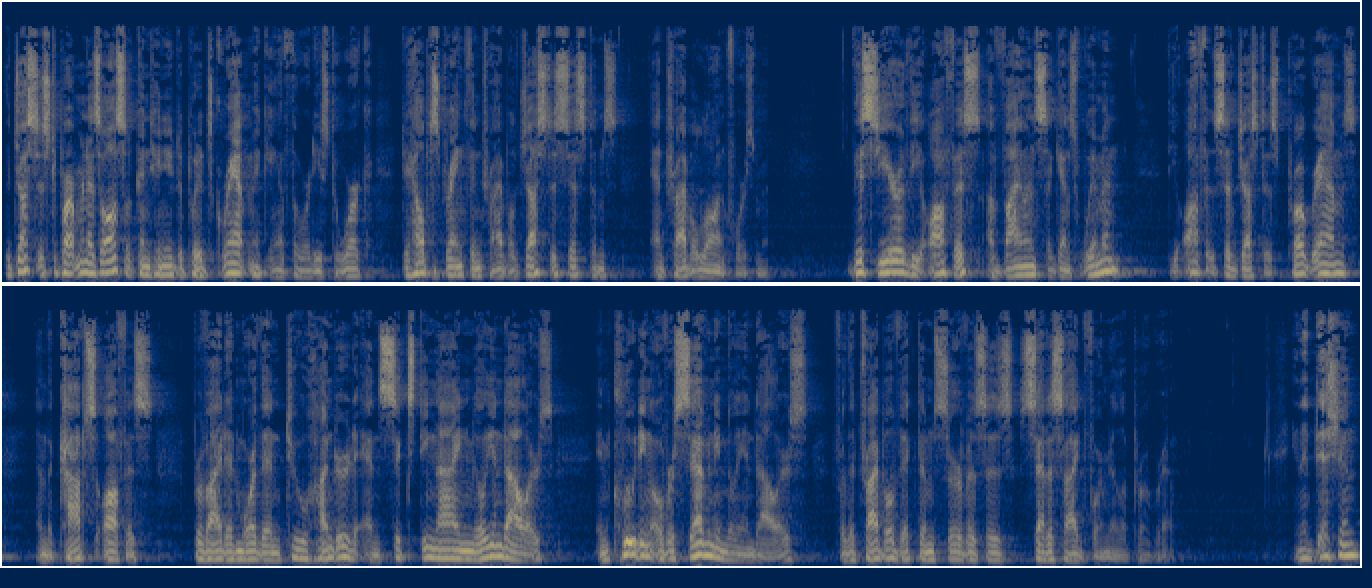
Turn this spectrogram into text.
The Justice Department has also continued to put its grant making authorities to work to help strengthen tribal justice systems and tribal law enforcement. This year, the Office of Violence Against Women, the Office of Justice Programs, and the COPS Office provided more than $269 million, including over $70 million for the Tribal Victim Services Set Aside Formula program. In addition,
